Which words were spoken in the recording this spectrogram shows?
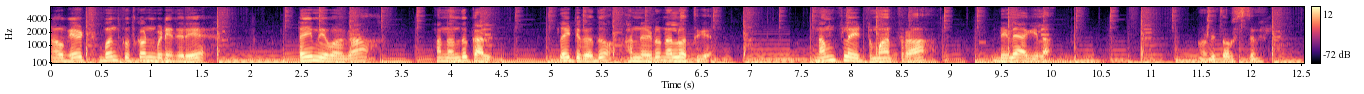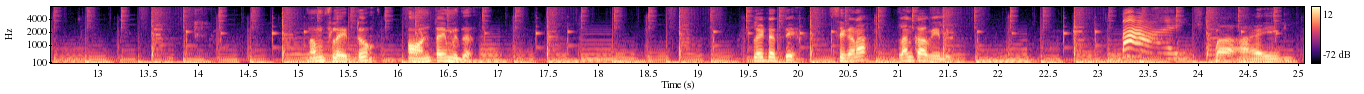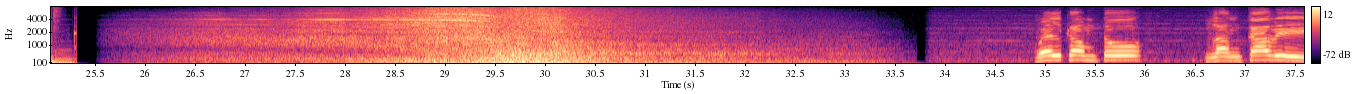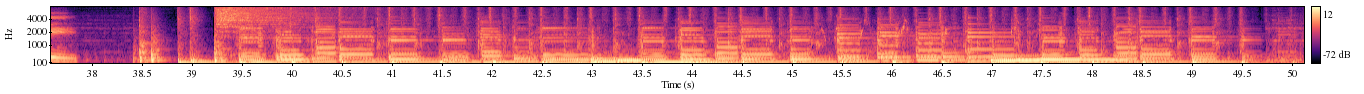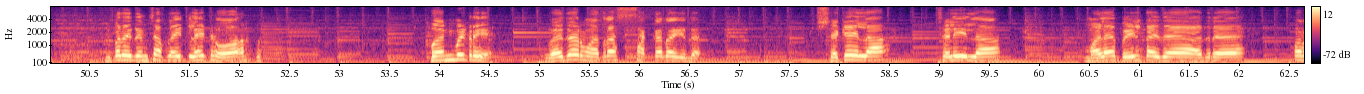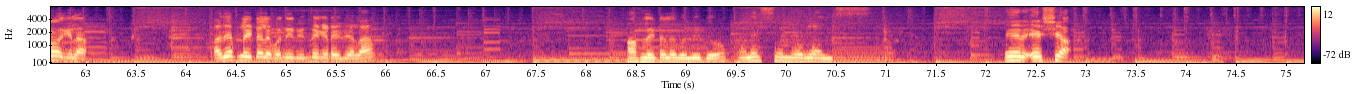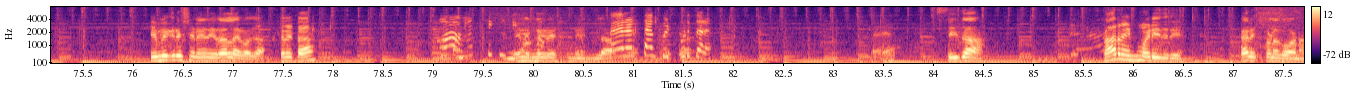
ನಾವು ಗೇಟ್ಸ್ ಬಂದು ಕುತ್ಕೊಂಡು ಬಿಟ್ಟಿದ್ದೀರಿ. ಟೈಮ್ ಇವಾಗ ಹನ್ನೊಂದು ಕಾಲು. ಫ್ಲೈಟ್ ಇರೋದು ಹನ್ನೆರಡು ನಲ್ವತ್ತಿಗೆ. ನಮ್ಮ ಫ್ಲೈಟ್ ಮಾತ್ರ ಡಿಲೇ ಆಗಿಲ್ಲ. ನೋಡಿ, ತೋರಿಸ್ತೀನಿ. ನಮ್ಮ ಫ್ಲೈಟು ಆನ್ ಟೈಮ್ ಇದೆ. ಫ್ಲೈಟ್ ಹತ್ತಿ ಸಿಗೋಣ ಲಂಕಾವಿಲಿ. ಬಾಯ್. ವೆಲ್ಕಮ್ ಟು ಲಂಕಾವಿ ಇಪ್ಪತ್ತೈದು ನಿಮಿಷ ಫ್ಲೈಟ್ ಲೇಟ್ ಬಂದ್ಬಿಟ್ರಿ. ವೆದರ್ ಮಾತ್ರ ಸಖತ್ತಾಗಿದೆ. ಸೆಕೆ ಇಲ್ಲ, ಚಳಿ ಇಲ್ಲ, ಮಳೆ ಬೀಳ್ತಾ ಇದೆ, ಆದರೆ ಪರವಾಗಿಲ್ಲ. ಅದೇ ಫ್ಲೈಟಲ್ಲೇ ಬಂದಿದ್ದು ಹಿಂದೆಗಡೆ ಇದೆಯಲ್ಲ? ಆ ಫ್ಲೈಟಲ್ಲೇ ಬಂದಿದ್ದು. Malaysian Airlines air Asia immigration ಏನು ಇರಲ್ಲ ಇವಾಗ ಕರೆಕ್ಟಾ ಏನು ಇಮಿಗ್ರೇಷನ್ ಇಲ್ಲ? ಡೈರೆಕ್ಟ್ ಆಗಿ ಬಿಟ್ಬಿಡ್ತಾರೆ. ಸೀದಾ? ಕಾರ್ ರೆಂಟ್ ಮಾಡಿದ್ರಿ. ಕಾರ್ ಇಟ್ಕೊಂಡು ಹೋಗೋಣ.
